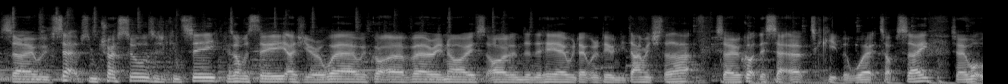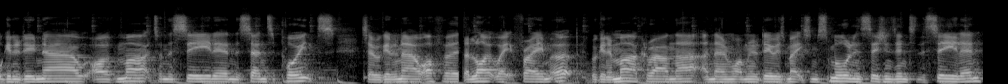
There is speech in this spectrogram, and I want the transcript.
So we've set up some trestles as you can see because obviously as you're aware we've got a very nice island under here. We don't want to do any damage to that. So we've got this set up to keep the worktop safe. So what we're going to do now I've marked on the ceiling the center points so we're going to now offer the lightweight frame up. We're going to mark around that and then what I'm going to do is make some small incisions into the ceiling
